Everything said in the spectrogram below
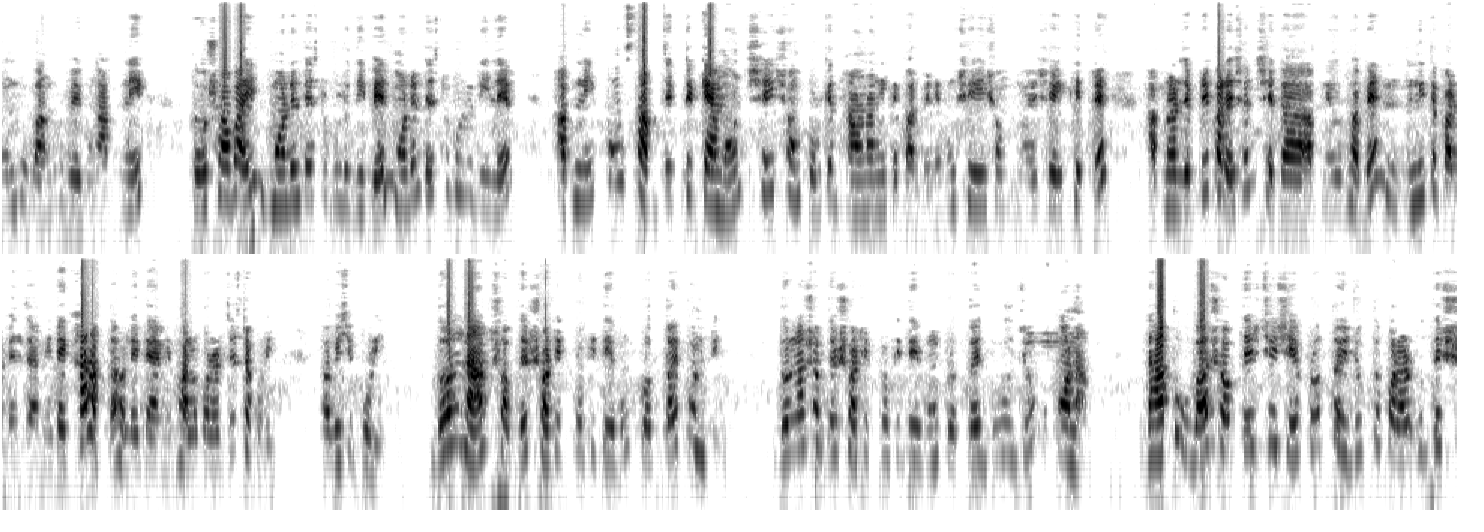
বন্ধু, বান্ধব এবং আপনি, তো সবাই মডেল টেস্টগুলো দিবেন। মডেল টেস্টগুলো দিলে আপনি কোন সাবজেক্টে কেমন সেই সম্পর্কে ধারণা নিতে পারবেন এবং সেই সেই ক্ষেত্রে আপনার যে প্রিপারেশন সেটা আপনি ওইভাবে নিতে পারবেন যে আমি এটাই খারাপ, তাহলে এটা আমি ভালো করার চেষ্টা করি বা বেশি পড়ি। দোলনা শব্দের সঠিক প্রকৃতি এবং প্রত্যয় কোনটি? দোলনা শব্দের সঠিক প্রকৃতি এবং প্রত্যয় দুযোগ অনা ধাতু বা শব্দের শেষে প্রত্যয় যুক্ত করার উদ্দেশ্য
